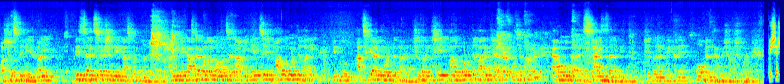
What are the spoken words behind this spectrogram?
অস্বস্তি নিয়ে মানে ডিসস্যাটিসফ্যাকশন নিয়ে কাজ করতে হবে। আমি যে কাজটা করলাম, মনে হচ্ছে না আমি এর চেয়ে ভালো করতে পারি। কিন্তু আজকে আমি করতে পারিনি। সুতরাং সেই ভালো করতে পারি জায়গায় পৌঁছাতে হবে এবং স্কাইজ দ্য লিমিট সুতরাং এখানে ওপেন থাকবে সবসময় বিশেষ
